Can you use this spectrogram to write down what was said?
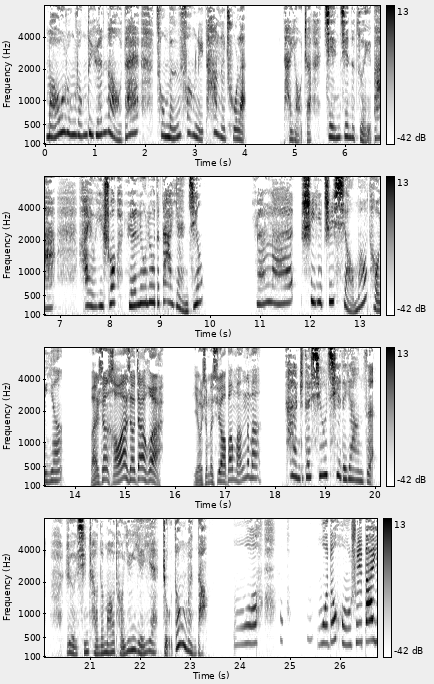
毛茸茸的圆脑袋从门缝里探了出来。它有着尖尖的嘴巴，还有一双圆溜溜的大眼睛。原来是一只小猫头鹰。晚上好啊，小家伙。有什么需要帮忙的吗？看着他羞怯的样子，热心肠的猫头鹰爷爷主动问道：“我，我的哄睡八音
